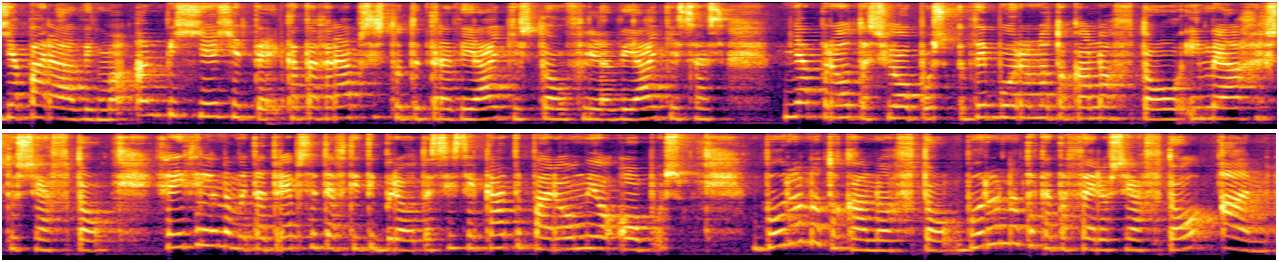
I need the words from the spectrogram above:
Για παράδειγμα, αν π.χ. έχετε καταγράψει στο τετραδιάκι, στο φυλαδιάκι σας μια πρόταση όπως «δεν μπορώ να το κάνω αυτό, είμαι άχρηστο σε αυτό», θα ήθελα να μετατρέψετε αυτή την πρόταση σε κάτι παρόμοιο όπως «μπορώ να το κάνω αυτό, μπορώ να τα καταφέρω σε αυτό αν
